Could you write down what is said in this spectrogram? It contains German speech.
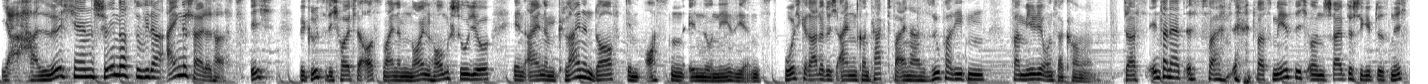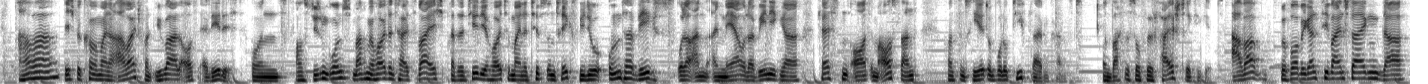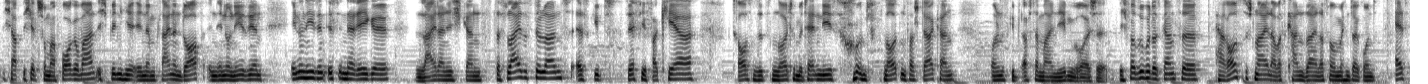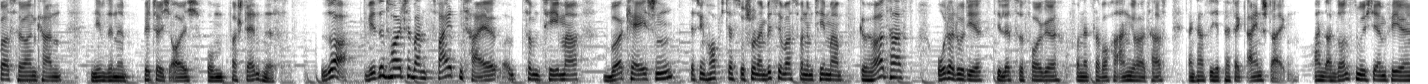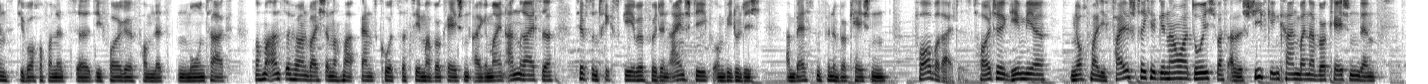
Ja, Hallöchen, schön, dass du wieder eingeschaltet hast. Ich begrüße dich heute aus meinem neuen Homestudio in einem kleinen Dorf im Osten Indonesiens, wo ich gerade durch einen Kontakt bei einer super lieben Familie unterkomme. Das Internet ist zwar etwas mäßig und Schreibtische gibt es nicht, aber ich bekomme meine Arbeit von überall aus erledigt. Und aus diesem Grund machen wir heute Teil 2. Ich präsentiere dir heute meine Tipps und Tricks, wie du unterwegs oder an einem mehr oder weniger festen Ort im Ausland konzentriert und produktiv bleiben kannst und was es so für Fallstricke gibt. Aber bevor wir ganz tief einsteigen, da ich habe dich jetzt schon mal vorgewarnt, ich bin hier in einem kleinen Dorf in Indonesien. Indonesien ist in der Regel leider nicht ganz das leiseste Land. Es gibt sehr viel Verkehr. Draußen sitzen Leute mit Handys und lauten Verstärkern und es gibt öfter mal Nebengeräusche. Ich versuche das Ganze herauszuschneiden, aber es kann sein, dass man im Hintergrund etwas hören kann. In dem Sinne bitte ich euch um Verständnis. So, wir sind heute beim zweiten Teil äh, zum Thema Workation. Deswegen hoffe ich, dass du schon ein bisschen was von dem Thema gehört hast oder du dir die letzte Folge von letzter Woche angehört hast. Dann kannst du hier perfekt einsteigen. Und ansonsten würde ich dir empfehlen, die Woche von letzte, die Folge vom letzten Montag nochmal anzuhören, weil ich dann nochmal ganz kurz das Thema Vocation allgemein anreiße, Tipps und Tricks gebe für den Einstieg und wie du dich am besten für eine Vocation vorbereitest. Heute gehen wir nochmal die Fallstricke genauer durch, was alles schiefgehen kann bei einer Workation, denn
